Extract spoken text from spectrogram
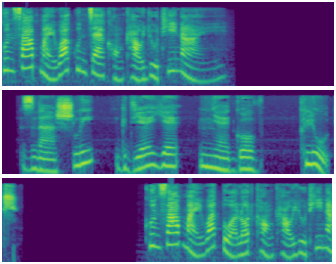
คุณทราบไหมว่ากุญแจของเขาอยู่ที่ไหน znaš li gdje je njegov ključ คุณทราบไหมว่าตั๋วรถของเขาอยู่ที่ไหน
